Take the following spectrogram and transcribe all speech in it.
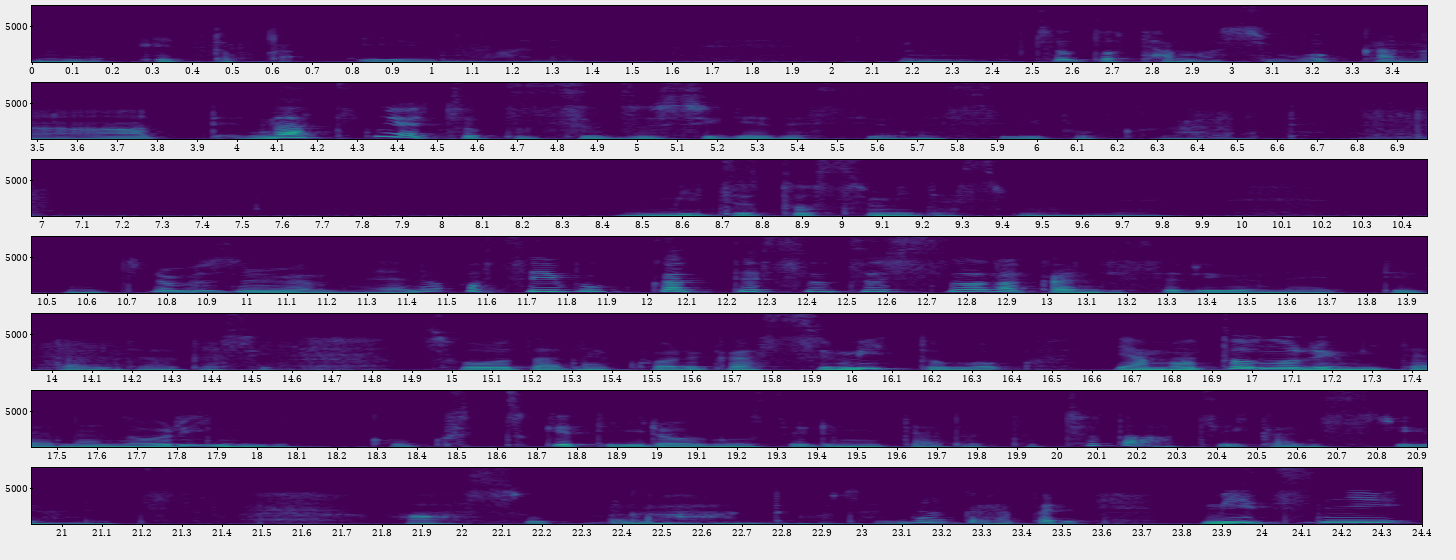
うん、絵とかいうのはね、うん、ちょっと楽しもうかなって。夏にはちょっと涼しげですよね水墨画って。水と墨ですもんね。うちの娘もねなんか水墨画って涼しそうな感じするよねって言ったので私。そうだねこれが墨と大和のりみたいなのりにこうくっつけて色をのせるみたいだったらちょっと熱い感じするよねって言ったらあそっかってことでなんかやっぱり水に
